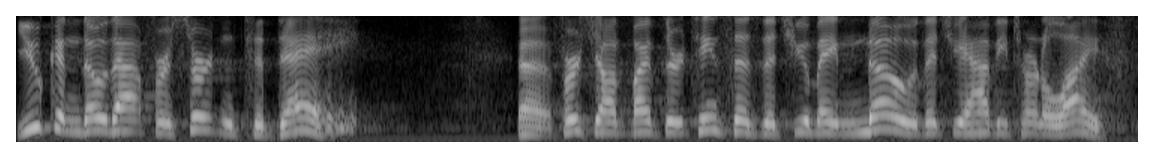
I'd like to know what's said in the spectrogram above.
You can know that for certain today. Uh, 1 John 5:13 says that you may know that you have eternal life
